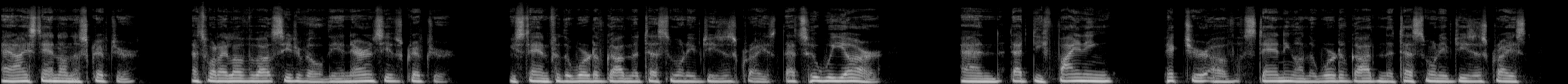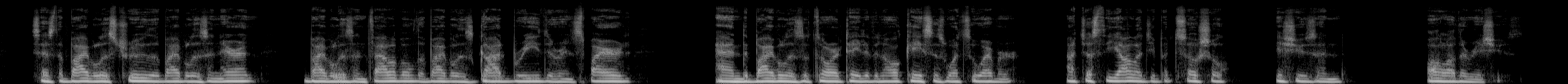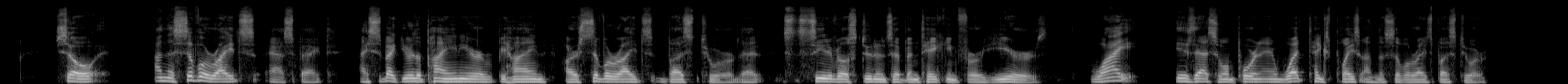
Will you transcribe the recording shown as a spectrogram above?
And I stand on the scripture. That's what I love about Cedarville, the inerrancy of scripture. We stand for the word of God and the testimony of Jesus Christ. That's who we are. And that defining picture of standing on the word of God and the testimony of Jesus Christ says the Bible is true, the Bible is inerrant, the Bible is infallible, the Bible is God breathed or inspired, and the Bible is authoritative in all cases whatsoever, not just theology, but social issues and all other issues. So, on the civil rights aspect, I suspect you're the pioneer behind our civil rights bus tour that Cedarville students have been taking for years. Why is that so important, and what takes place on the civil rights bus tour?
